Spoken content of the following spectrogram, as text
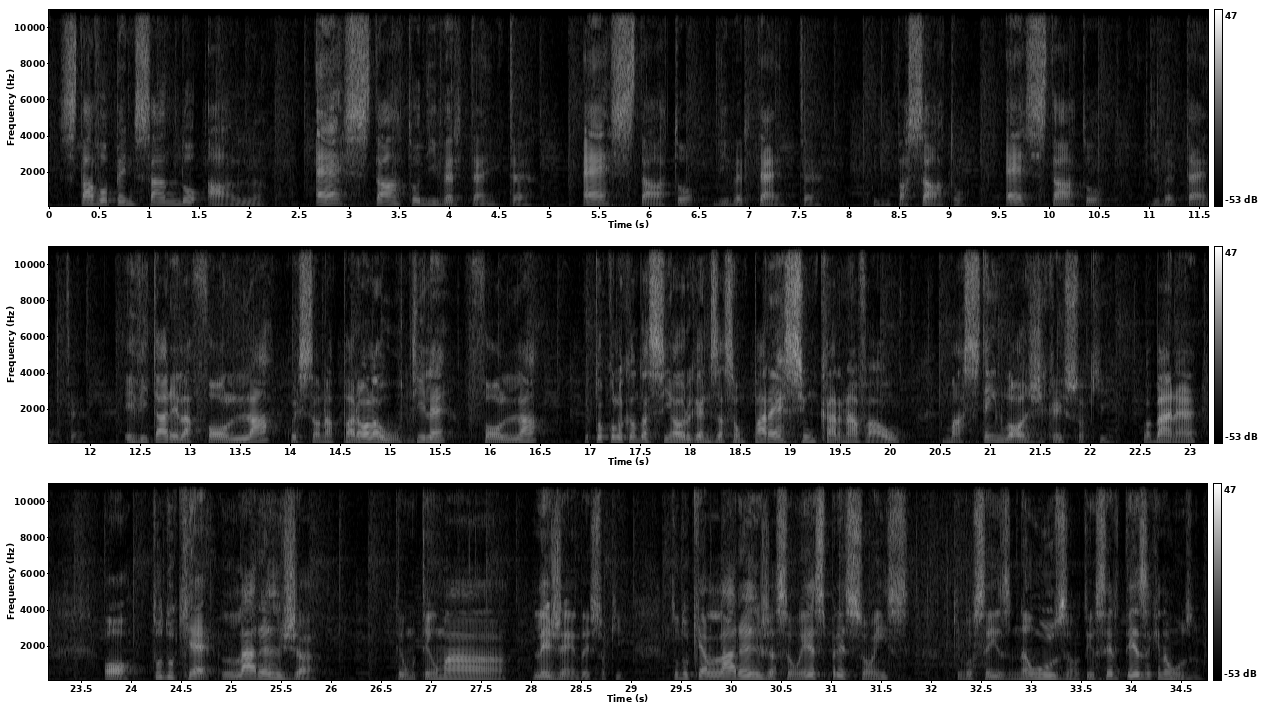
Stavo pensando al. È stato divertente. È stato divertente. Quindi passato. È stato divertente evitare la folla, questa è una parola utile, folla. Eu tô colocando assim a organização, parece um carnaval, mas tem lógica isso aqui, va bene? Ó, tudo que é laranja tem, tem uma legenda isso aqui. Tudo que é laranja são expressões que vocês não usam, eu tenho certeza que não usam.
